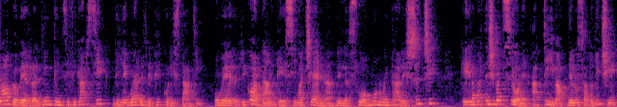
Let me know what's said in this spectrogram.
proprio per l'intensificarsi delle guerre tra i piccoli stati, come ricorda anche Sima Qian nel suo monumentale Shiqi, che la partecipazione attiva dello Stato di Qi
